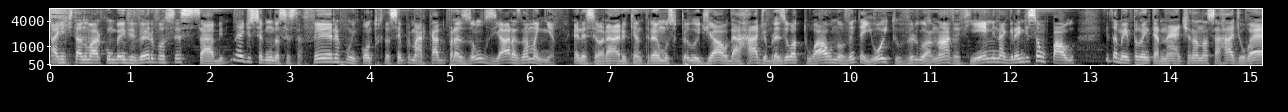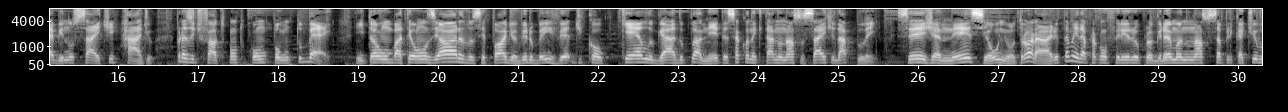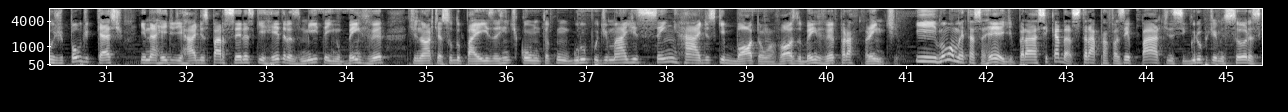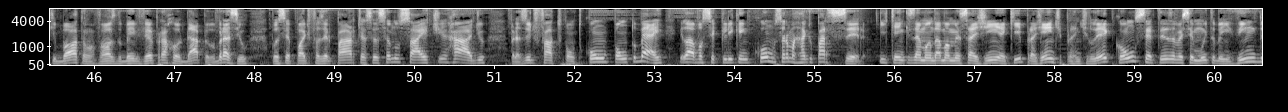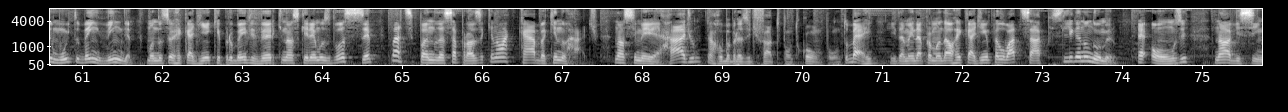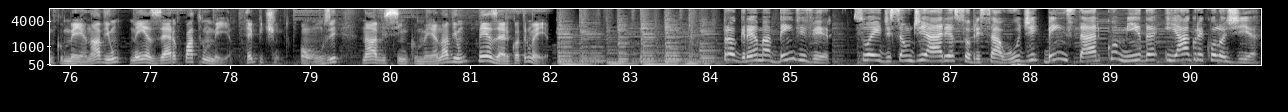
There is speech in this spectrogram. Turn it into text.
A gente está no ar com Bem Viver, você sabe. É de segunda a sexta-feira, o encontro está sempre marcado para as 11 horas da manhã. É nesse horário que entramos pelo dial da Rádio Brasil Atual 98,9 FM na Grande São Paulo e também pela internet na nossa rádio web no site rádio brasildefato.com.br. Então, bateu 11 horas, você pode ouvir o Bem Viver de qualquer lugar do planeta, é só conectar no nosso site da Play. Seja nesse ou em outro horário, também dá para conferir o programa no nossos aplicativos de podcast e na rede de rádios parceiras que retransmitem o Bem Viver de norte a sul do país. A gente conta com um grupo de mais de 100 rádios que botam a voz do Bem Viver para frente. E vamos aumentar essa rede para se cadastrar para fazer parte desse grupo de emissoras que botam a voz do Bem Viver para rodar pelo Brasil. Você pode fazer parte acessando o site rádio brasildefato.com.br e lá você clica em como ser uma rádio parceira. E quem quiser mandar uma mensaginha aqui pra gente, pra gente ler, com certeza vai ser muito bem-vindo, muito bem-vinda. Manda o seu recadinho aqui pro Bem Viver que nós queremos você participando dessa prosa que não acaba aqui no rádio. Nosso e-mail é rádio@brasildefato.com.br e também dá para mandar o recadinho pelo WhatsApp. Se liga no número. É 11 95691 6046. Repetindo. 11 95691 6046. Programa Bem Viver. Sua edição diária sobre saúde, bem-estar, comida e agroecologia.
